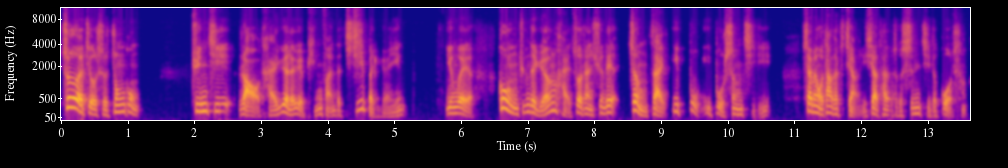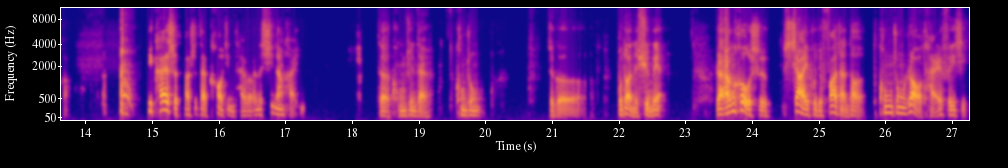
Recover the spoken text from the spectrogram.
这就是中共。军机扰台越来越频繁的基本原因，因为共军的远海作战训练正在一步一步升级。下面我大概讲一下它这个升级的过程啊。一开始它是在靠近台湾的西南海域，在空军在空中这个不断的训练，然后是下一步就发展到空中绕台飞行。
